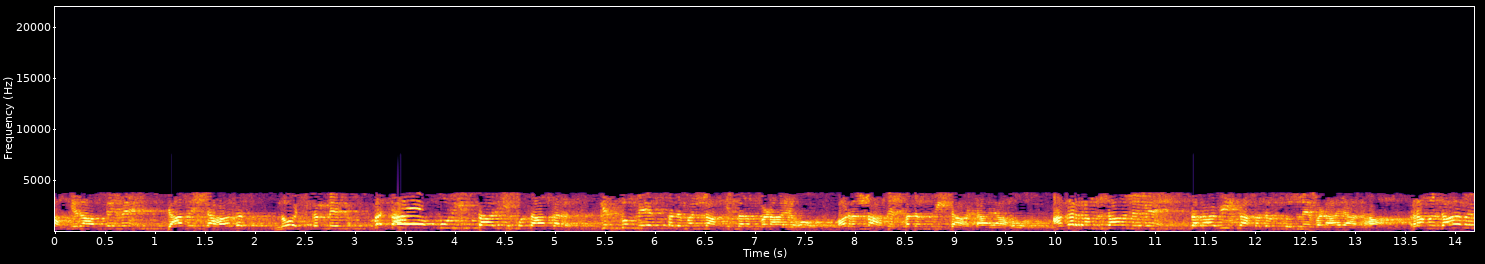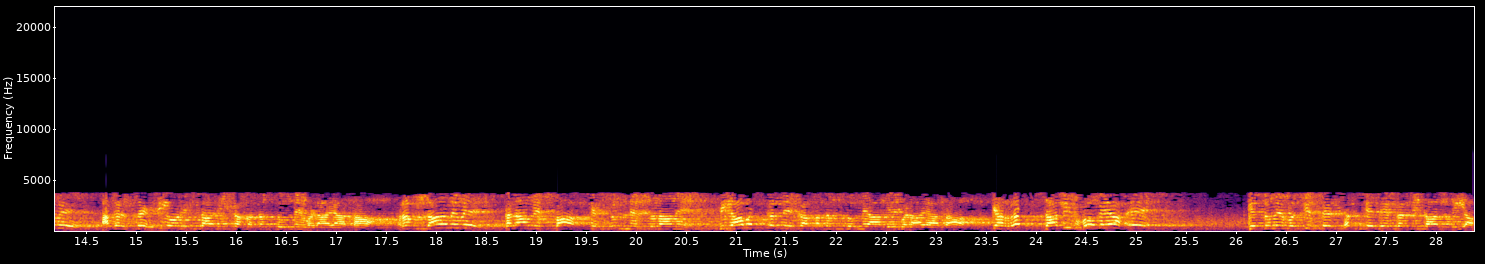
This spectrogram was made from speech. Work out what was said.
اللہ کے راستے میں جان شہادت نوش کرنے بتاؤ پوری تاریخ اٹھا کر کہ تم ایک قدم اللہ کی طرف بڑھائے ہو اور اللہ نے قدم پیچھا ہٹایا ہو۔ اگر رمضان میں تراوی کا قدم تم نے بڑھایا تھا، رمضان میں اگر شہری اور افطاری کا قدم تم نے بڑھایا تھا رمضان میں کلام پاک کے سننے سنانے تلاوت کرنے کا قدم تم نے آگے بڑھایا تھا کیا رب ثابت ہو گیا ہے کہ تمہیں مسجد سے دھکے دے کر نکال دیا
